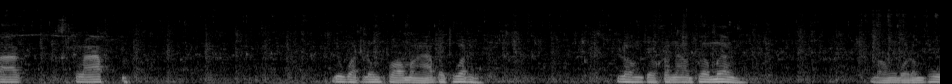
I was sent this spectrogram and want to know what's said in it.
ปากครับ อยู่วัดหลวงพ่อมหาไปทวนรองเจ้าคณะอำเภอเมืองหนองบัวลำพู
